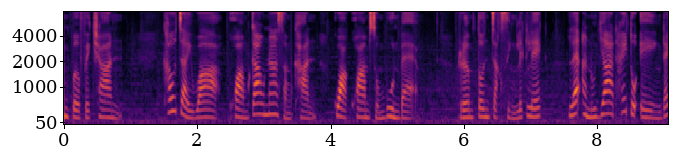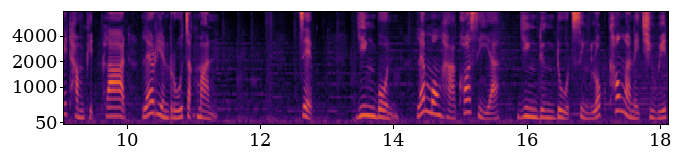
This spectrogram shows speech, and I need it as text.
imperfection เข้าใจว่าความก้าวหน้าสำคัญกว่าความสมบูรณ์แบบ เริ่มต้นจากสิ่งเล็กๆ และอนุญาตให้ตัวเองได้ทำผิดพลาดและเรียนรู้จากมัน 7. ยิ่งบ่นและมองหาข้อเสีย ยิ่งดึงดูดสิ่งลบเข้ามาในชีวิต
